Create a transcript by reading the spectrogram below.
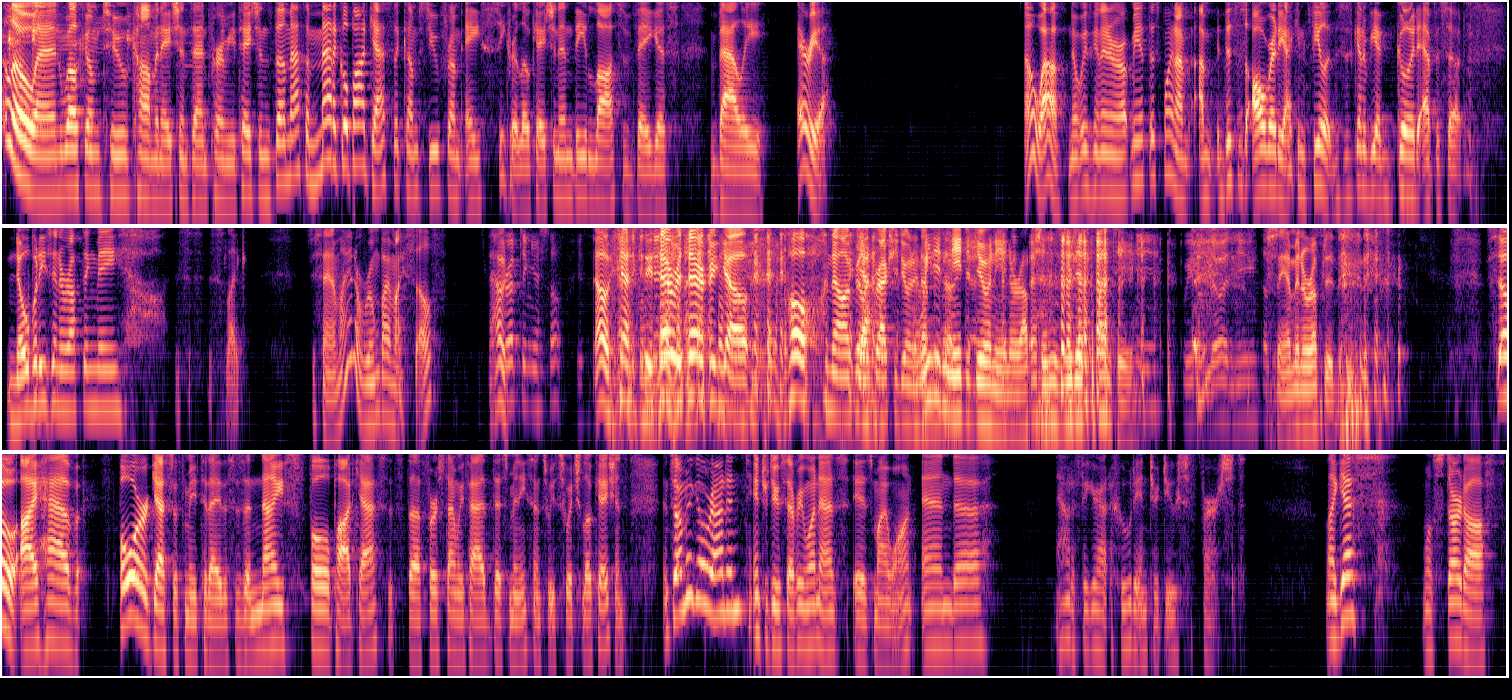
Hello, and welcome to Combinations and Permutations, the mathematical podcast that comes to you from a secret location in the Las Vegas Valley area. Oh wow, nobody's gonna interrupt me at this point. I'm, I'm. This is already. I can feel it. This is gonna be a good episode. Nobody's interrupting me. This is. This is like. Just saying. Am I in a room by myself? That would- Interrupting yourself. You just Oh have yeah, to see there, we- there we go. Oh, now I feel like Yeah. we're actually doing an we episode. didn't need to do any interruptions. You did plenty. continue. we don't do it. And he doesn't. Sam interrupted. So I have four guests with me today. This is a nice full podcast. It's the first time we've had this many since we switched locations, and so I'm going to go around and introduce everyone as is my want. And uh, now to figure out who to introduce first. Well, I guess we'll start off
